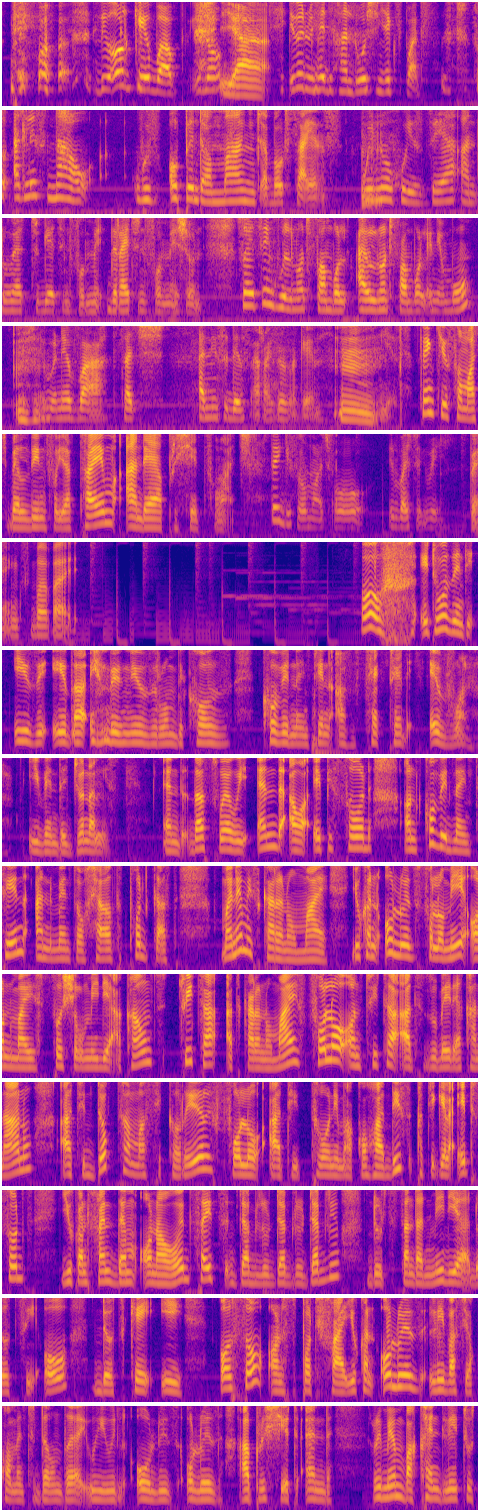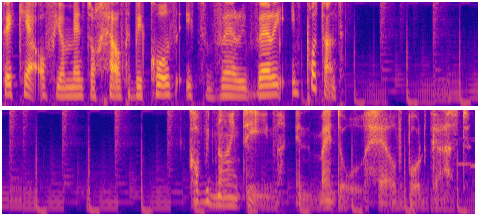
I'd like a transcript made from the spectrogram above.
they all came up. You know Yeah. even we had hand washing experts. So at least now we've opened our mind about science. We know who is there and where to get informa- the right information. So I think we'll not fumble. I will not fumble anymore mm-hmm. whenever such an incident arises again. Mm. Yes. Thank you so much, Beldeen, for your time, and I appreciate so much. Thank you so much for inviting me. Thanks. Bye bye. Oh, it wasn't easy either in the newsroom because COVID 19 affected everyone, even the journalists. And that's where we end our episode on COVID 19 and mental health podcast. My name is Carren Omae. You can always follow me on my social media accounts Twitter at Carren Omae, follow on Twitter at Zubeida Kananu, at Dr. Masikorir, follow at Tony Makoha. These particular episodes, you can find them on our websites www.standardmedia.co.ke also on Spotify. You can always leave us your comment down there. We will always, always appreciate and remember kindly to take care of your mental health because it's very, very important. COVID 19 and Mental Health Podcast.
